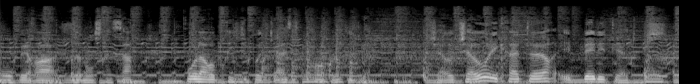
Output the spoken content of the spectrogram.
on verra, je vous annoncerai ça, pour la reprise du podcast en Côte Ciao ciao les créateurs et bel été à tous.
